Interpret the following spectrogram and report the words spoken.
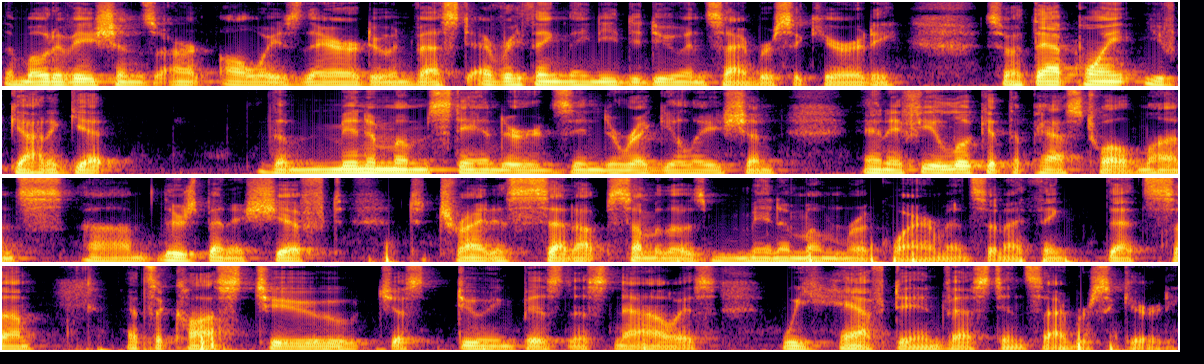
the motivations aren't always there to invest everything they need to do in cybersecurity. So at that point, you've got to get the minimum standards into regulation. And if you look at the past 12 months, um, there's been a shift to try to set up some of those minimum requirements. And I think that's um, that's a cost to just doing business now. Is we have to invest in cybersecurity.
